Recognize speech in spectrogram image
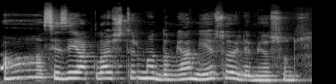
Aa sizi yaklaştırmadım ya. Niye söylemiyorsunuz?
